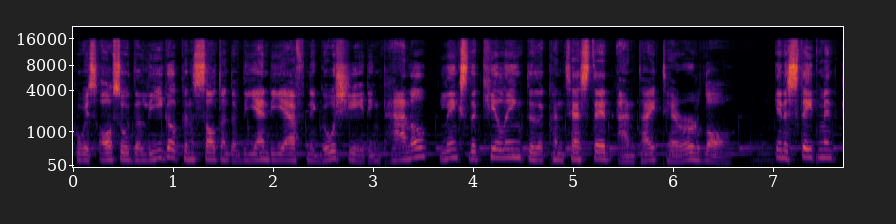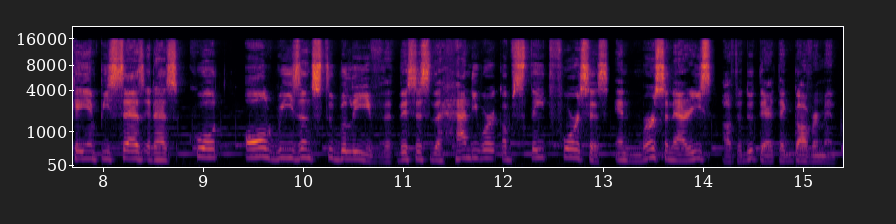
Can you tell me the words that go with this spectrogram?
who is also the legal consultant of the NDF negotiating panel, links the killing to the contested anti-terror law. In a statement, KMP says it has, quote, all reasons to believe that this is the handiwork of state forces and mercenaries of the Duterte government.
